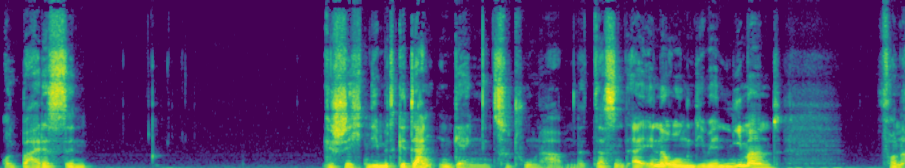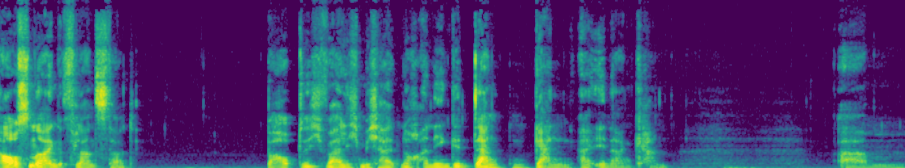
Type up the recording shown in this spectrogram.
Und beides sind Geschichten, die mit Gedankengängen zu tun haben. Das sind Erinnerungen, die mir niemand von außen eingepflanzt hat, behaupte ich, weil ich mich halt noch an den Gedankengang erinnern kann. Ähm,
